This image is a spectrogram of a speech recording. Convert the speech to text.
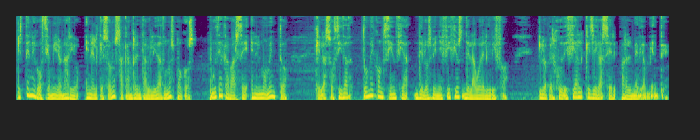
Este negocio millonario, en el que solo sacan rentabilidad unos pocos, puede acabarse en el momento que la sociedad tome conciencia de los beneficios del agua del grifo y lo perjudicial que llega a ser para el medio ambiente.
